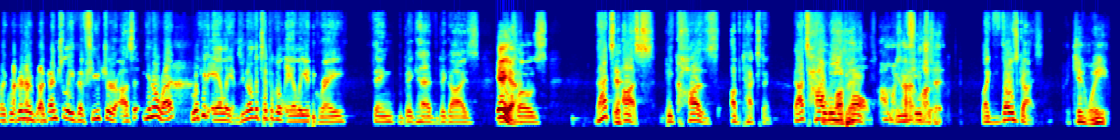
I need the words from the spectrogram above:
Like we're gonna eventually the future us you know what? Look at aliens. You know the typical alien gray thing, the big head, the big eyes, Yeah, no yeah. clothes. That's Yeah. us because of texting. That's how I we love it. evolve. Oh my god, I love it. Like those guys. I can't wait.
